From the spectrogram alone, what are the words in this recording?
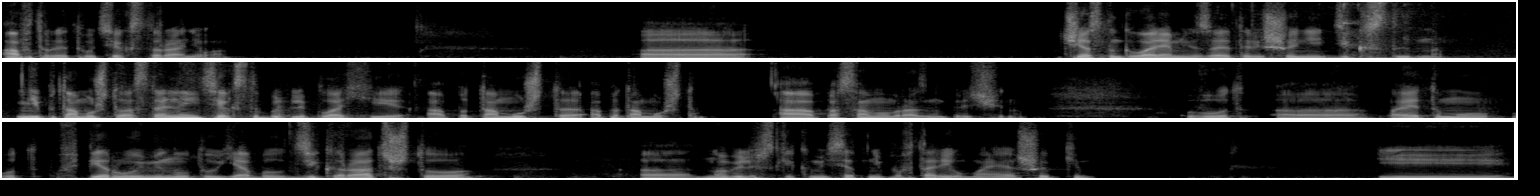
автора этого текста раннего. Честно говоря, мне за это решение дико стыдно. Не потому, что остальные тексты были плохие, а потому что, а потому что, а по самым разным причинам. Вот, э, поэтому вот в первую минуту я был дико рад, что э, Нобелевский комитет не повторил мои ошибки и,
